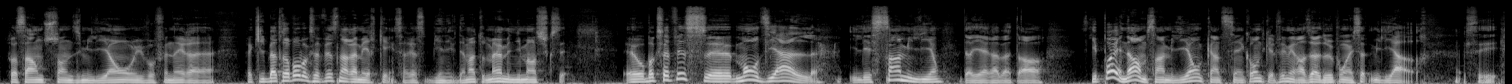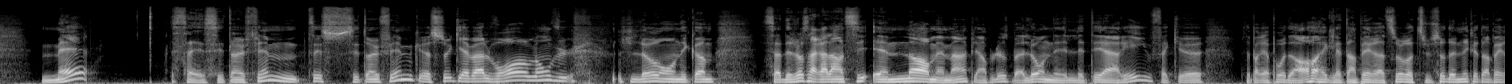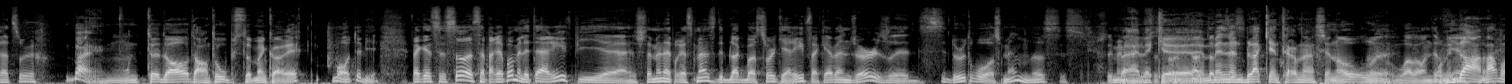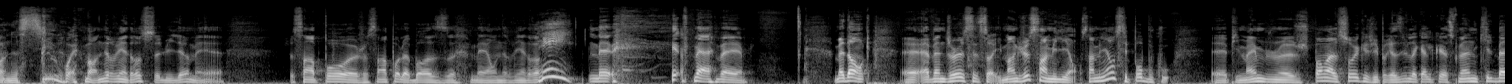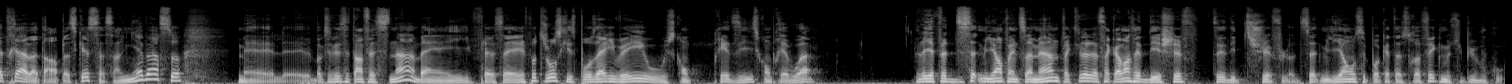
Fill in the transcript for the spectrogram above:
60, 70 millions. Il va finir à... Fait qu'il battra pas au box-office nord-américain. Ça reste bien évidemment tout de même un immense succès. Euh, au box-office euh, mondial, il est 100 millions derrière Avatar. Ce qui est pas énorme, 100 millions, quand tu tiens compte que le film est rendu à 2,7 milliards. Mais c'est un film, c'est un film que ceux qui avaient à le voir l'ont vu. Là, on est comme ça déjà ça ralentit énormément, puis en plus ben là l'été arrive, fait que ça paraît pas dehors avec la température. As-tu vu ça, Dominique, la température? Ben, on était dehors tantôt, puis c'était bien correct. Bon, t'es bien. Fait que c'est ça, ça paraît pas, mais l'été arrive, puis euh, semaine après semaine, c'est des blockbusters qui arrivent. Fait qu'Avengers, euh, d'ici deux, trois semaines, là, c'est c'est même Ben, avec euh, Men in 10. Black International, euh, Ouais, ouais, on, y on est dans la marbre, on est Ouais, bon, on y reviendra sur celui-là, mais euh, je sens pas, je sens pas le buzz, mais on y reviendra. Mais, mais, mais, mais donc, euh, Avengers, c'est ça. Il manque juste 100 millions. 100 millions, c'est pas beaucoup. Euh, puis même, je, suis pas mal sûr que j'ai prédit il y a quelques semaines qu'il battrait Avatar, parce que ça s'enlignait vers ça. Mais le box-office étant fascinant, ben, il fait, ça pas toujours ce qui se pose arriver ou ce qu'on prédit, ce qu'on prévoit. Là, il a fait 17 millions en fin de semaine. Fait que là, ça commence à être des chiffres, des petits chiffres. Là. 17 millions, c'est pas catastrophique, mais c'est plus beaucoup.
